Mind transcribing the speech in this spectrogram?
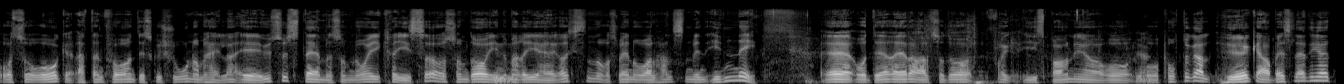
Og så òg at en får en diskusjon om hele EU-systemet, som nå er i krise, og som da Ine Marie Eriksen og Svein Roald Hansen vil inn i. Eh, og der er det altså da i Spania og, og, Portugal høy arbeidsledighet,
